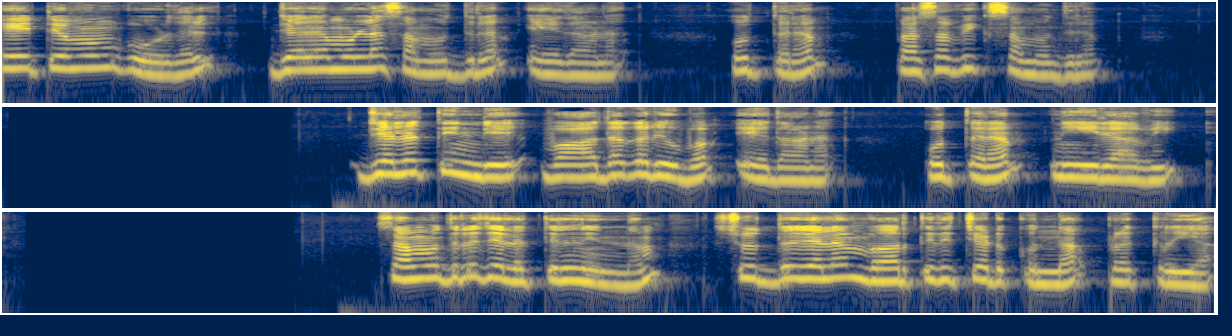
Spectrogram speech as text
ഏറ്റവും കൂടുതൽ ജലമുള്ള സമുദ്രം ഏതാണ്? ഉത്തരം പസഫിക് സമുദ്രം. ജലത്തിന്റെ വാതകരൂപം ഏതാണ്? ഉത്തരം നീരാവി. സമുദ്രജലത്തിൽ നിന്നും ശുദ്ധജലം വേർതിരിച്ചെടുക്കുന്ന പ്രക്രിയ.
